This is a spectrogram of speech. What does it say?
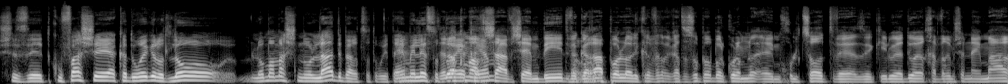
אה, שזה תקופה שהכדורגל עוד לא, לא ממש נולד בארצות הברית, ה-MLS עוד זה לא לא היה כמו קיים. עכשיו, שאמביד ברור. וגרפולו לקראת לקראת הסופרבול, כולם עם חולצות, וזה כאילו ידוע חברים של נאמר,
